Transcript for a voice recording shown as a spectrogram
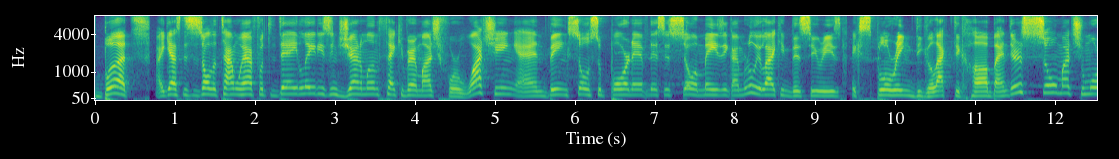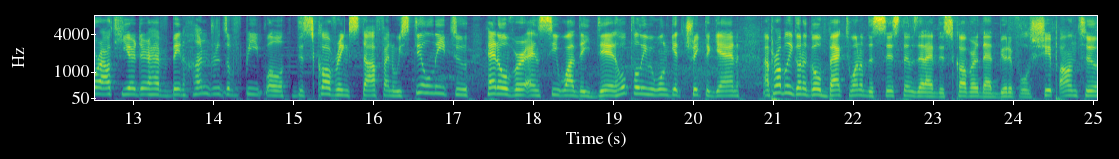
But, I guess this is all the time we have for today. Ladies and gentlemen, thank you very much for watching and being so supportive. This is so amazing. I'm really liking this series, exploring the Galactic Hub. And there's so much more out here. There have been hundreds of people discovering stuff and we still need to head over and see what they did. Hopefully we won't get tricked again. I'm probably gonna go back to one of the systems that I've discovered that beautiful ship onto.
